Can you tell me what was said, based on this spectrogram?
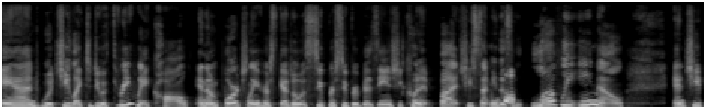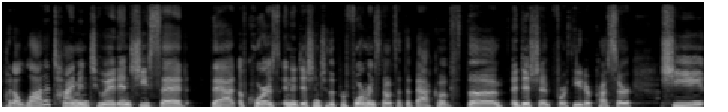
and would she like to do a three way call? And unfortunately, her schedule was super, super busy and she couldn't, but she sent me this oh. lovely email and she put a lot of time into it. And she said, that, of course, in addition to the performance notes at the back of the edition for Theodore Presser, she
